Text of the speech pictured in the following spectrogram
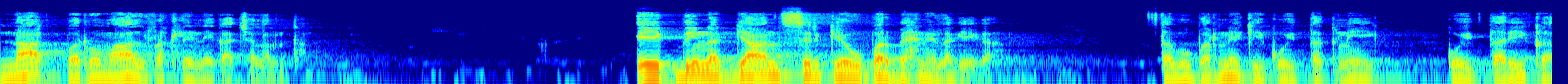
नाक पर रुमाल रख लेने का चलन था। एक दिन अज्ञान सिर के ऊपर बहने लगेगा। तब उबरने की कोई तकनीक, कोई तरीका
